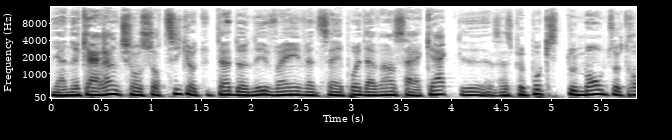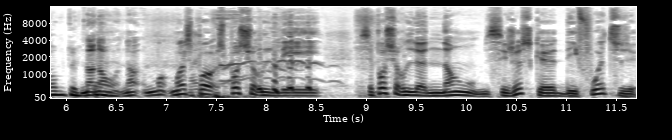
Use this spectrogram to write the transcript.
Il y en a 40 qui sont sortis qui ont tout le temps donné 20, 25 points d'avance à la CAC. Ça se peut pas que tout le monde se trompe tout le non, temps. Non, non, non. Moi, c'est pas, pas sur les, c'est pas sur le nombre. C'est juste que des fois, tu,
